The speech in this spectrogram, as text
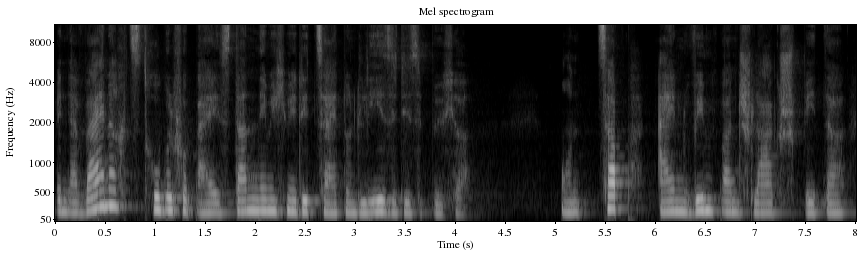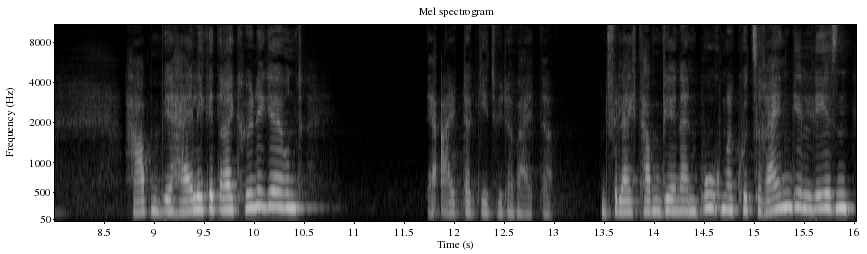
wenn der Weihnachtstrubel vorbei ist, dann nehme ich mir die Zeit und lese diese Bücher. Und zapp, ein Wimpernschlag später haben wir heilige drei Könige und der Alltag geht wieder weiter. Und vielleicht haben wir in ein Buch mal kurz reingelesen,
